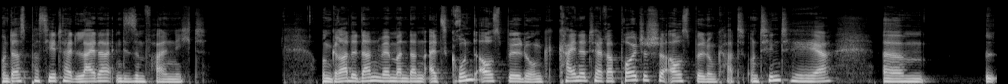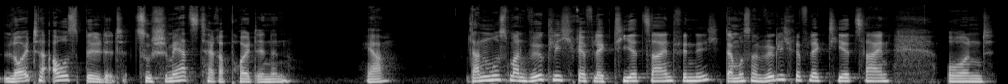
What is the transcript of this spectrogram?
Und das passiert halt leider in diesem Fall nicht. Und gerade dann, wenn man dann als Grundausbildung keine therapeutische Ausbildung hat und hinterher ähm, Leute ausbildet zu Schmerztherapeutinnen, ja, dann muss man wirklich reflektiert sein, finde ich. Da muss man wirklich reflektiert sein und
